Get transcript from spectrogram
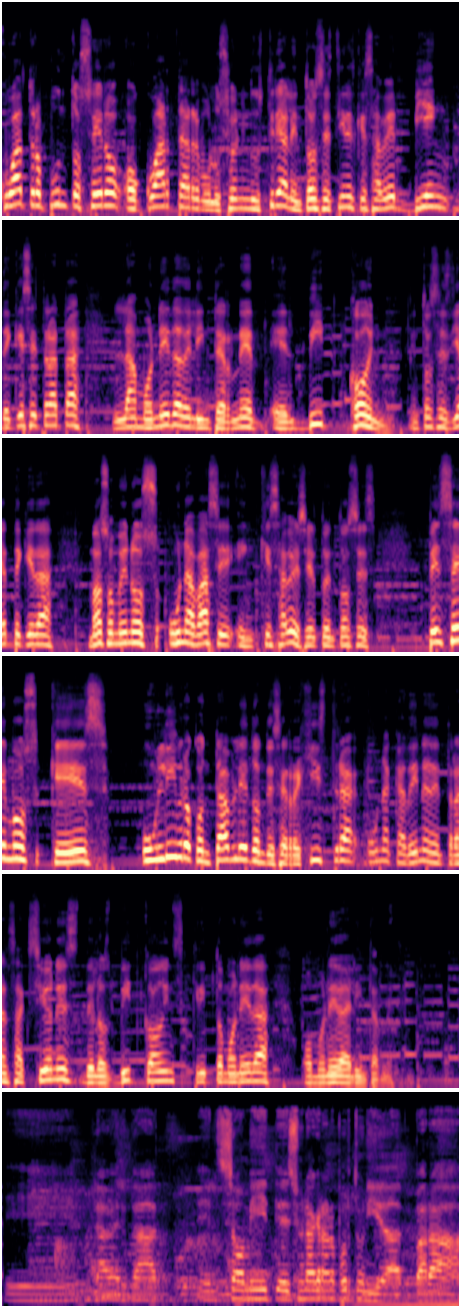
4.0 o cuarta revolución industrial. Entonces tienes que saber bien de qué se trata la moneda del Internet, el Bitcoin. Entonces ya te queda más o menos una base en qué saber, ¿cierto? Entonces pensemos que es un libro contable donde se registra una cadena de transacciones de los Bitcoins, criptomoneda o moneda del Internet. Eh, la verdad, el Summit es una gran oportunidad para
